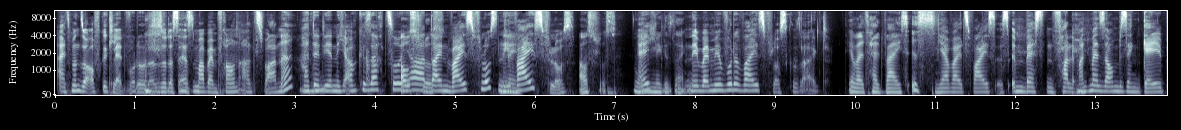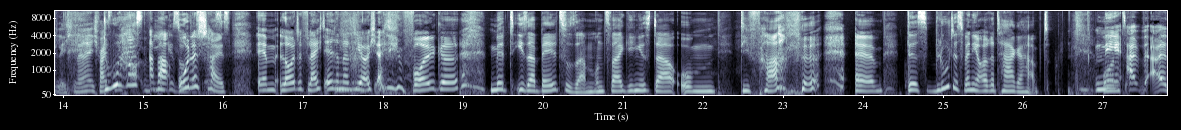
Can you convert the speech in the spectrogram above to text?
Als man so aufgeklärt wurde oder so, das erste Mal beim Frauenarzt war, ne? Hat er dir nicht auch gesagt, so, ja, Ausfluss. dein Weißfluss? Nee, Nee. Weißfluss. Ausfluss, wurde Echt? mir gesagt. Nee, bei mir wurde Weißfluss gesagt. Ja, weil es halt weiß ist. Ja, weil es weiß ist. Im besten Falle. Manchmal ist es auch ein bisschen gelblich, ne? Ich weiß Du nicht, hast wie aber ohne. Scheiß. Ähm, Leute, vielleicht erinnert ihr euch an die Folge mit Isabel zusammen. Und zwar ging es da um die Farbe ähm, des Blutes, wenn ihr eure Tage habt. Nee, Und- äh, äh,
